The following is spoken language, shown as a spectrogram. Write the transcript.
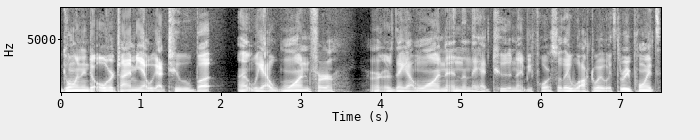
going into overtime. Yeah, we got two, but uh, we got one for or they got one, and then they had two the night before. So they walked away with three points,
